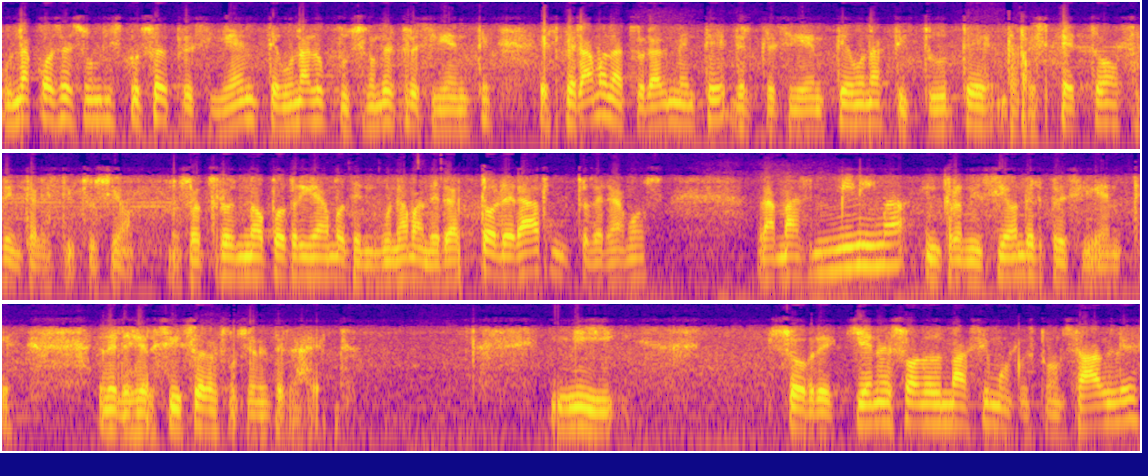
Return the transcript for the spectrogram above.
Una cosa es un discurso del presidente, una locución del presidente. Esperamos naturalmente del presidente una actitud de, respeto frente a la institución. Nosotros no podríamos de ninguna manera tolerar ni toleramos la más mínima intromisión del presidente en el ejercicio de las funciones de la JEP. Ni sobre quiénes son los máximos responsables,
